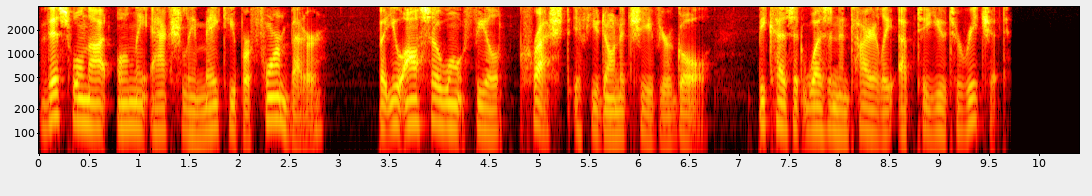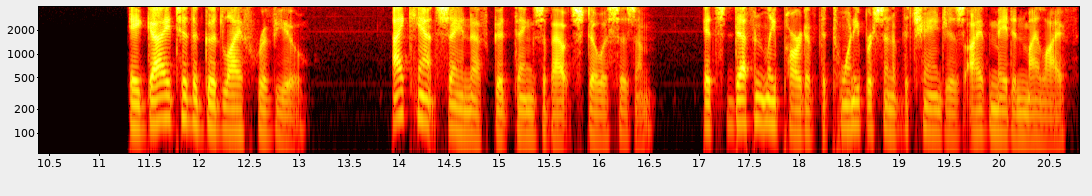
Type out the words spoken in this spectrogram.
This will not only actually make you perform better, but you also won't feel crushed if you don't achieve your goal because it wasn't entirely up to you to reach it. A Guide to the Good Life Review. I can't say enough good things about Stoicism. It's definitely part of the 20% of the changes I've made in my life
